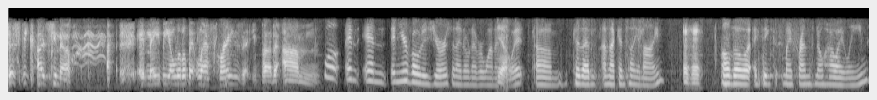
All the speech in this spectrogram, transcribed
just because you know it may be a little bit less crazy, but um Well, and and and your vote is yours, and I don't ever want to Yeah. know it um because I'm I'm not going to tell you mine. mhm. Although I think my friends know how I lean.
